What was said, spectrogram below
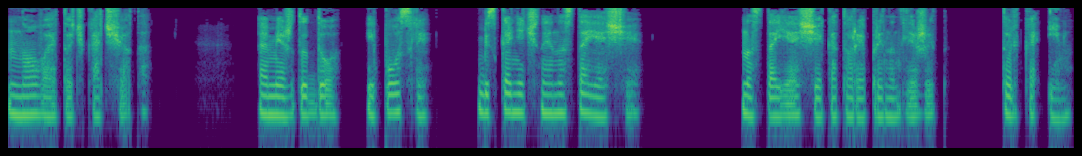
новая точка отсчета. А между до и после — бесконечное настоящее. Настоящее, которое принадлежит только им.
